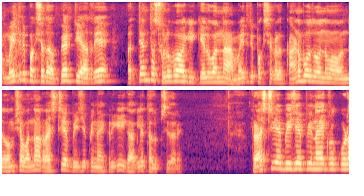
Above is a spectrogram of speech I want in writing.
ಮೈತ್ರಿ ಪಕ್ಷದ ಅಭ್ಯರ್ಥಿಯಾದರೆ ಅತ್ಯಂತ ಸುಲಭವಾಗಿ ಗೆಲುವನ್ನು ಮೈತ್ರಿ ಪಕ್ಷಗಳು ಕಾಣಬಹುದು ಅನ್ನುವ ಒಂದು ಅಂಶವನ್ನು ರಾಷ್ಟ್ರೀಯ ಬಿ ಜೆ ಪಿ ನಾಯಕರಿಗೆ ಈಗಾಗಲೇ ತಲುಪಿಸಿದ್ದಾರೆ. ರಾಷ್ಟ್ರೀಯ ಬಿ ಜೆ ಪಿ ನಾಯಕರು ಕೂಡ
